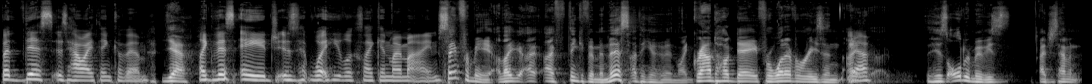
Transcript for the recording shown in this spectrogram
But this is how I think of him. Yeah. Like this age is what he looks like in my mind. Same for me. Like I, I think of him in this. I think of him in like Groundhog Day for whatever reason. Yeah. I, his older movies, I just haven't.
